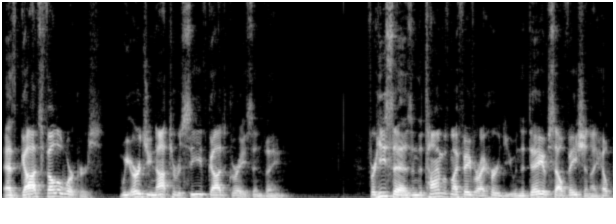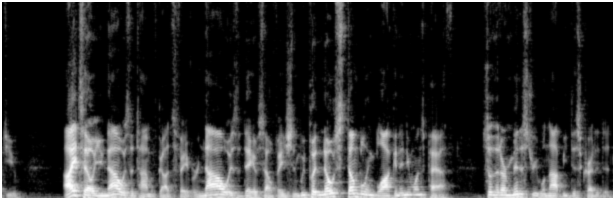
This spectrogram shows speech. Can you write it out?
As God's fellow workers, we urge you not to receive God's grace in vain. For he says, In the time of my favor I heard you, in the day of salvation I helped you. I tell you, now is the time of God's favor. Now is the day of salvation. We put no stumbling block in anyone's path, so that our ministry will not be discredited.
